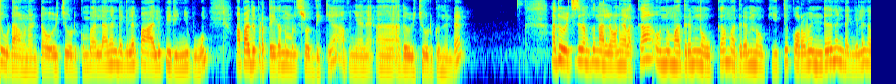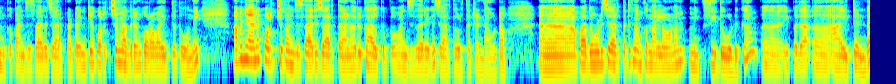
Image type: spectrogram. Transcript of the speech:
ചൂടാവണം കേട്ടോ. ഒഴിച്ചു കൊടുക്കുമ്പോൾ അല്ലാന്നുണ്ടെങ്കിൽ പാൽ പിരിഞ്ഞു പോവും. അപ്പോൾ അത് പ്രത്യേകം നമ്മൾ ശ്രദ്ധിക്കുക. അപ്പോൾ ഞാൻ അത് ഒഴിച്ചു കൊടുക്കുന്നുണ്ട്. അത് ഒഴിച്ചിട്ട് നമുക്ക് നല്ലോണം ഇളക്കുക ഒന്ന് മധുരം നോക്കുക മധുരം നോക്കിയിട്ട് കുറവുണ്ട് എന്നുണ്ടെങ്കിൽ നമുക്ക് പഞ്ചസാര ചേർക്കാം കേട്ടോ. എനിക്ക് കുറച്ച് മധുരം കുറവായിട്ട് തോന്നി. അപ്പോൾ ഞാൻ കുറച്ച് പഞ്ചസാര ചേർത്താണ്. ഒരു കാൽ കപ്പ് പഞ്ചസാരയൊക്കെ ചേർത്ത് കൊടുത്തിട്ടുണ്ടാവും കേട്ടോ. അപ്പോൾ അതും കൂടി ചേർത്തിട്ട് നമുക്ക് നല്ലോണം മിക്സ് ചെയ്ത് കൊടുക്കാം. ഇപ്പോൾ ആയിട്ടുണ്ട്.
